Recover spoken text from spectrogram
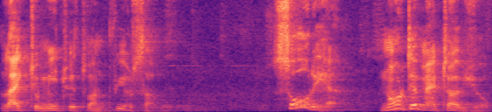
like to meet with one pure sadhu. So rare not a matter of joke.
